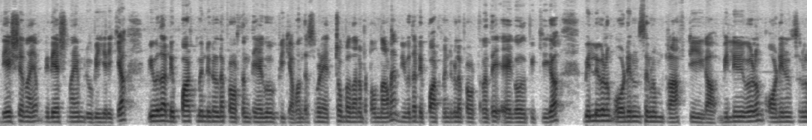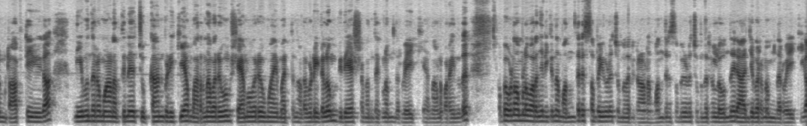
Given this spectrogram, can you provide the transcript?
ദേശീയ നയം വിദേശ നയം രൂപീകരിക്കുക. വിവിധ ഡിപ്പാർട്ട്മെന്റുകളുടെ പ്രവർത്തനത്തെ ഏകോപിപ്പിക്കുക. മന്ത്രിസഭയുടെ ഏറ്റവും പ്രധാനപ്പെട്ട ഒന്നാണ് വിവിധ ഡിപ്പാർട്ട്മെന്റുകളുടെ പ്രവർത്തനത്തെ ഏകോപിപ്പിക്കുക. ബില്ലുകളും ഓർഡിനൻസുകളും ഡ്രാഫ്റ്റ് ചെയ്യുക. ബില്ലുകളും ഓർഡിനൻസുകളും ഡ്രാഫ്റ്റ് ചെയ്യുക. നിയമനിർമ്മാണത്തിന് ചുക്കാൻ പിടിക്കുക. ഭരണപരവും ക്ഷേമപരവുമായ മറ്റ് നടപടികളും വിദേശ ബന്ധങ്ങളും നിർവഹിക്കുക എന്നാണ് പറയുന്നത്. അപ്പോൾ ഇവിടെ നമ്മൾ പറഞ്ഞിരിക്കുന്ന മന്ത്രിസഭയുടെ ചുമതലകളാണ്. മന്ത്രിസഭയുടെ ചുമതലകളിൽ ഒന്ന് രാജ്യഭരണം നിർവഹിക്കുക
